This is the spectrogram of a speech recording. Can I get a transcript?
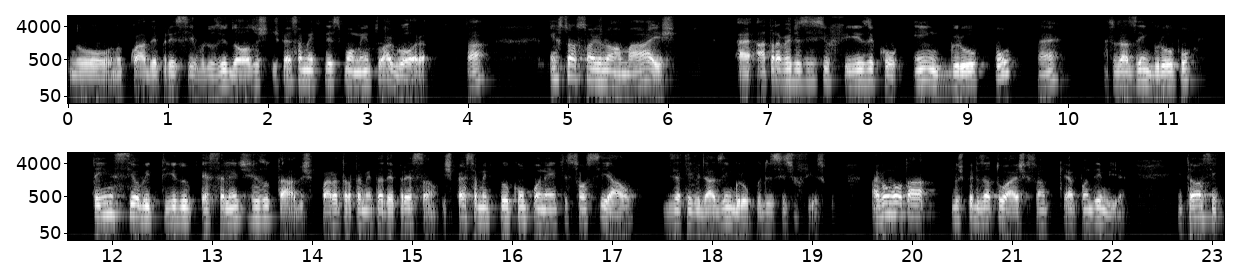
no, no quadro depressivo dos idosos, especialmente nesse momento agora, tá? Em situações normais, através do exercício físico em grupo, né, atividades em grupo, tem se obtido excelentes resultados para o tratamento da depressão, especialmente pelo componente social de atividades em grupo, do exercício físico. Mas vamos voltar nos períodos atuais, que, são, que é a pandemia. Então, assim,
